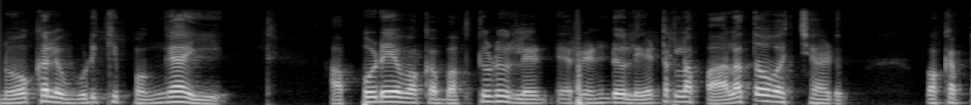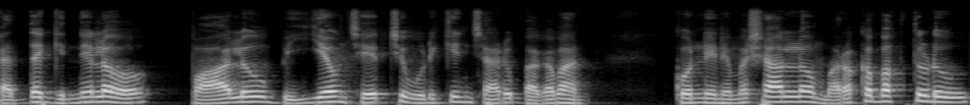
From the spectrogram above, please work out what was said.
నూకలు ఉడికి పొంగాయి. అప్పుడే ఒక భక్తుడు రెండు లీటర్ల పాలతో వచ్చాడు. ఒక పెద్ద గిన్నెలో పాలు బియ్యం చేర్చి ఉడికించారు భగవాన్. కొన్ని నిమిషాల్లో మరొక భక్తుడు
